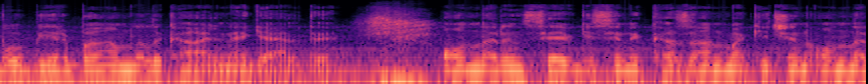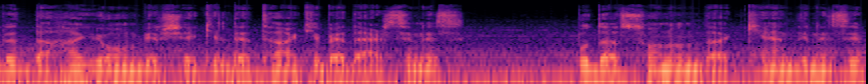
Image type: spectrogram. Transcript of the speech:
Bu bir bağımlılık haline geldi. Onların sevgisini kazanmak için onları daha yoğun bir şekilde takip edersiniz. Bu da sonunda kendinizi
